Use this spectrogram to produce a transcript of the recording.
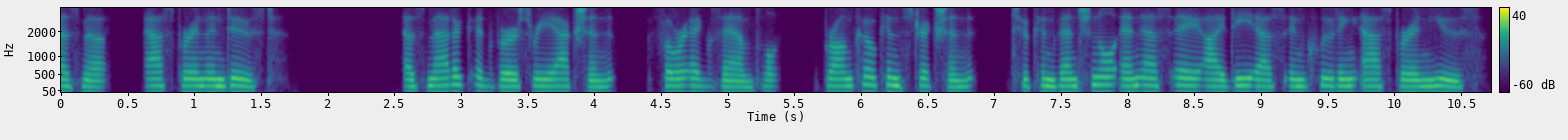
Asthma, aspirin-induced. Asthmatic adverse reaction, for example, bronchoconstriction, to conventional NSAIDs including aspirin use.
